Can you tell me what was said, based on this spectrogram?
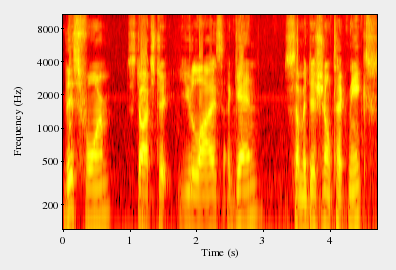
This form starts to utilize again some additional techniques.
